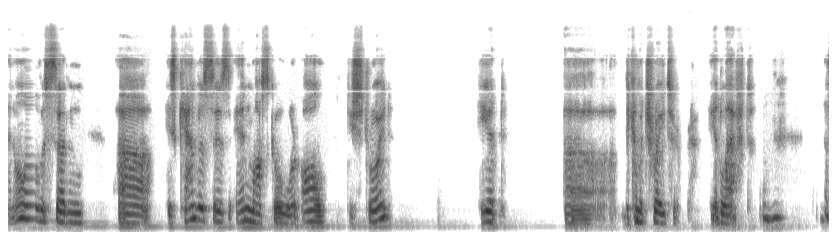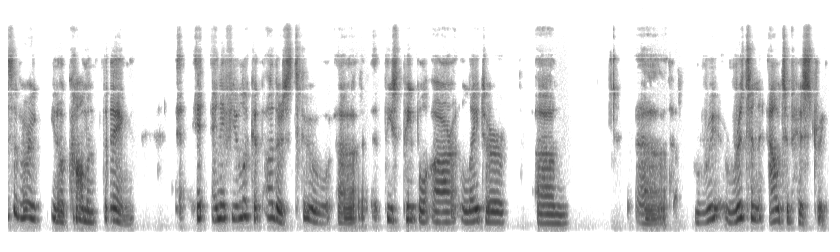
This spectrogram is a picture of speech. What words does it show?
And all of a sudden, uh, his canvases in Moscow were all destroyed. He had uh, become a traitor. He had left. Mm-hmm. That's a very you know common thing. It, and if you look at others too, uh, these people are later um, uh, re- written out of history.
